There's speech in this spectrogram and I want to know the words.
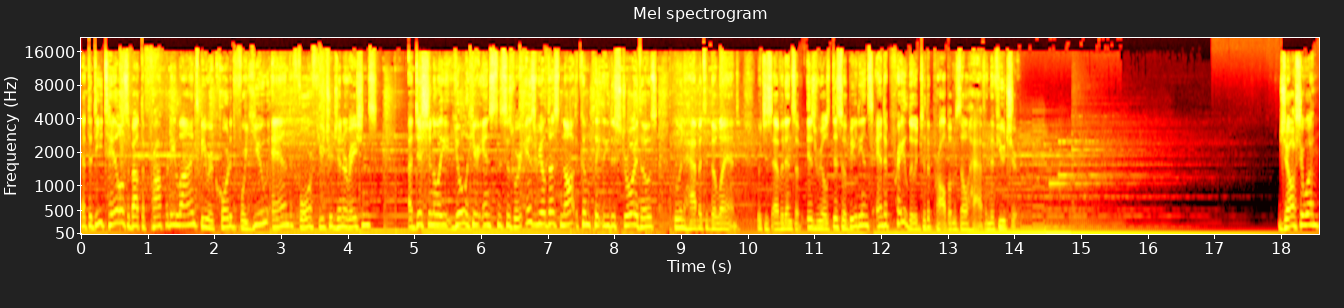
that the details about the property lines be recorded for you and for future generations? Additionally, you'll hear instances where Israel does not completely destroy those who inhabited the land, which is evidence of Israel's disobedience and a prelude to the problems they'll have in the future. Joshua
